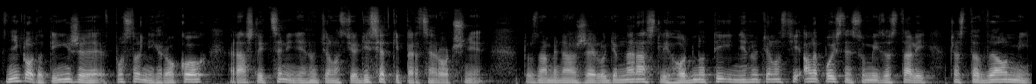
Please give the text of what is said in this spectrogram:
Vzniklo to tým, že v posledných rokoch rastli ceny nehnuteľnosti o desiatky percent ročne. To znamená, že ľuďom narastli hodnoty nehnuteľnosti, ale poistné sumy zostali často veľmi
